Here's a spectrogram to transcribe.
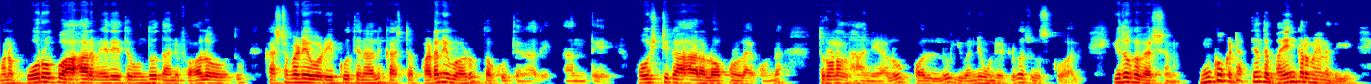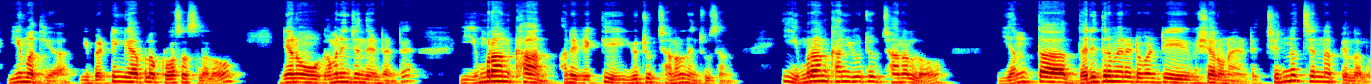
మన పూర్వపు ఆహారం ఏదైతే ఉందో దాన్ని ఫాలో అవుతూ కష్టపడేవాడు ఎక్కువ తినాలి కష్టపడని వాడు తక్కువ తినాలి. అంతే. పౌష్టికాహార లోపం లేకుండా తృణధాన్యాలు పళ్ళు ఇవన్నీ ఉండేట్లుగా చూసుకోవాలి. ఇదొక వెర్షన్. ఇంకొకటి అత్యంత భయంకరమైనది. ఈ మధ్య ఈ బెట్టింగ్ యాప్ల ప్రాసెస్లలో నేను గమనించింది ఏంటంటే ఈ ఇమ్రాన్ ఖాన్ అనే వ్యక్తి యూట్యూబ్ ఛానల్ నేను చూశాను. ఈ ఇమ్రాన్ ఖాన్ యూట్యూబ్ ఛానల్లో ఎంత దరిద్రమైనటువంటి విషయాలు ఉన్నాయంటే చిన్న చిన్న పిల్లలు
